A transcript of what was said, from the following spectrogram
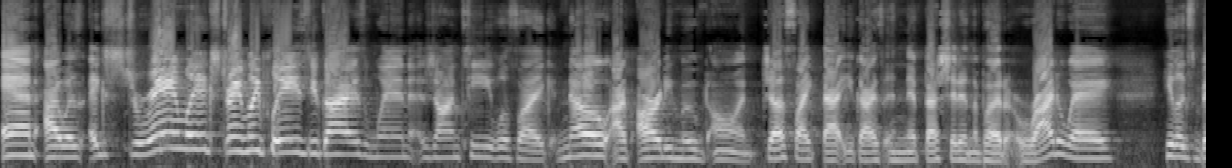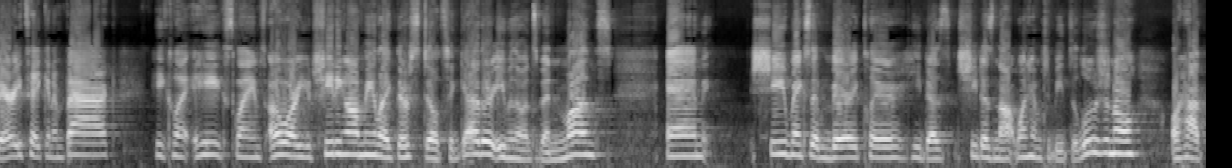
And I was extremely, extremely pleased, you guys, when Gentille was like, No, I've already moved on. Just like that, you guys, and nip that shit in the bud right away. He looks very taken aback. He, cl- he exclaims, Oh, are you cheating on me? Like they're still together, even though it's been months. And she makes it very clear he does she does not want him to be delusional or have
